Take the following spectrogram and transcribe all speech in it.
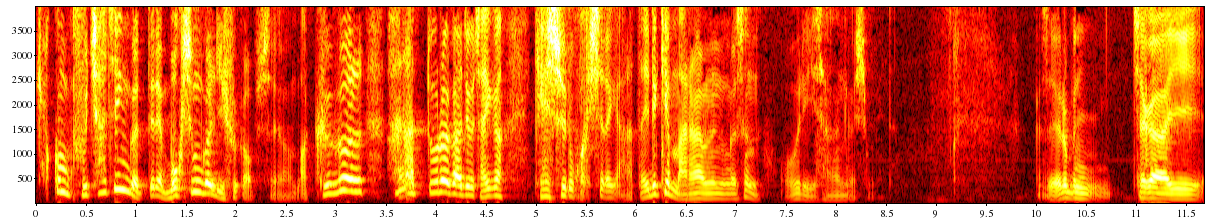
조금 부차적인 것들에 목숨 걸 이유가 없어요. 막 그걸 하나 뚫어 가지고 자기가 계시록 확실하게 알았다 이렇게 말하는 것은 오히려 이상한 것입니다. 그래서 여러분 제가 이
